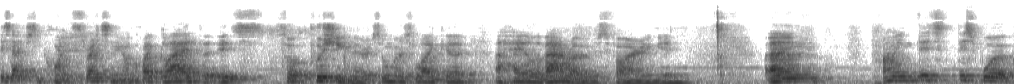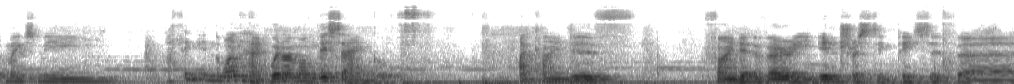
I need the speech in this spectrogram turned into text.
it's actually quite threatening. I'm quite glad that it's sort of pushing there. It's almost like a, a hail of arrows firing in. Um, I mean, this, this work makes me, I think in the one hand, when I'm on this angle, I kind of find it a very interesting piece of, uh,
